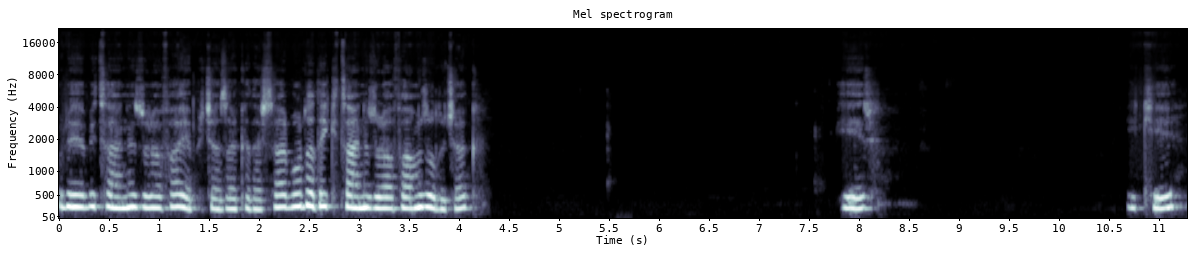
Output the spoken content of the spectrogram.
Buraya bir tane zürafa yapacağız arkadaşlar. Burada da iki tane zürafamız olacak. Bir, iki,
